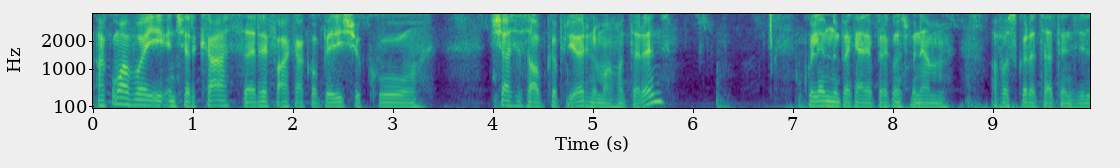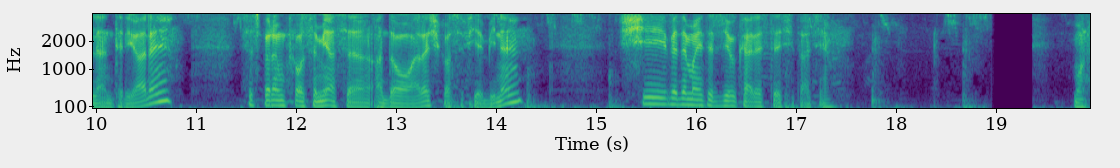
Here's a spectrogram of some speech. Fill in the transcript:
Acum voi încerca să refac acoperișul cu 6 sau 8 căpriori, nu m-am hotărât. Cu lemnul pe care, precum spuneam, a fost curățat în zilele anterioare. Să sperăm că o să-mi iasă a doua oară și că o să fie bine. Și vedem mai târziu care este situația. Bun,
